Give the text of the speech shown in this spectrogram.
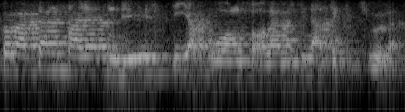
Kadang saya sendiri setiap uang sholat mesti nanti gejolak.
